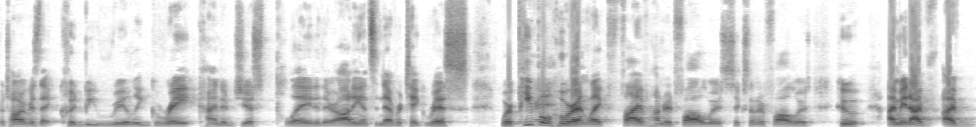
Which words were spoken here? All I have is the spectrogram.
photographers that could be really great kind of just play to their audience and never take risks where people Right. who are at like 500 followers 600 followers who i mean i've i've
